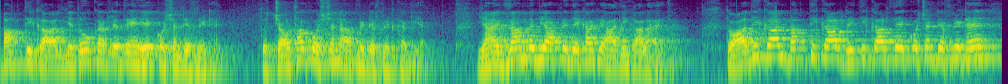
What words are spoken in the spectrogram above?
भक्तिकाल, ये दो कर लेते हैं, एक क्वेश्चन डेफिनेट है। तो चौथा क्वेश्चन आपने डेफिनेट कर लिया। यहाँ एग्ज़ाम में भी आपने देखा कि आदिकाल आया था। तो आदिकाल, भक्तिकाल, रीतिकाल से क्वेश्चन डेफिनेट है।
